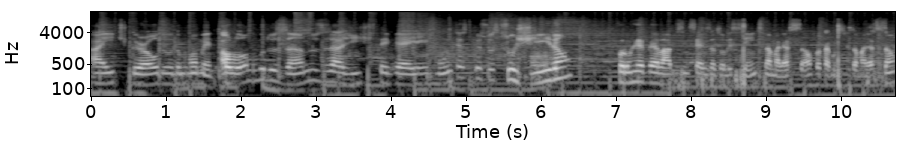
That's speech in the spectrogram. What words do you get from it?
a It Girl do, do momento. Ao longo dos anos, a gente teve aí muitas pessoas que surgiram, foram revelados em séries adolescentes da Malhação, protagonistas da Malhação,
